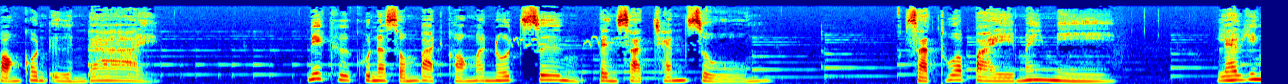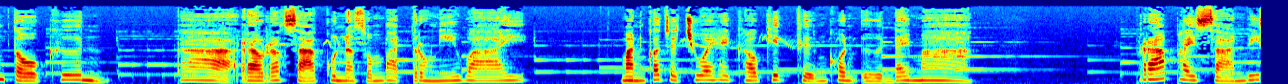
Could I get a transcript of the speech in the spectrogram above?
ของคนอื่นได้ นี่คือคุณสมบัติของมนุษย์ซึ่งเป็นสัตว์ชั้นสูง สัตว์ทั่วไปไม่มี แล้วยิ่งโตขึ้น ถ้าเรารักษาคุณสมบัติตรงนี้ไว้ มันก็จะช่วยให้เขาคิดถึงคนอื่นได้มาก พระภัยสารวิ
